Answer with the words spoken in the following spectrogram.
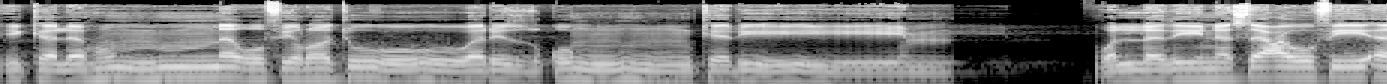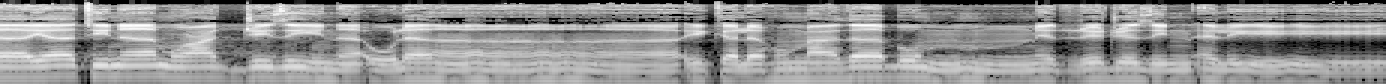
أولئك لهم مغفرة ورزق كريم والذين سعوا في آياتنا معجزين أولئك لهم عذاب من رجز أليم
